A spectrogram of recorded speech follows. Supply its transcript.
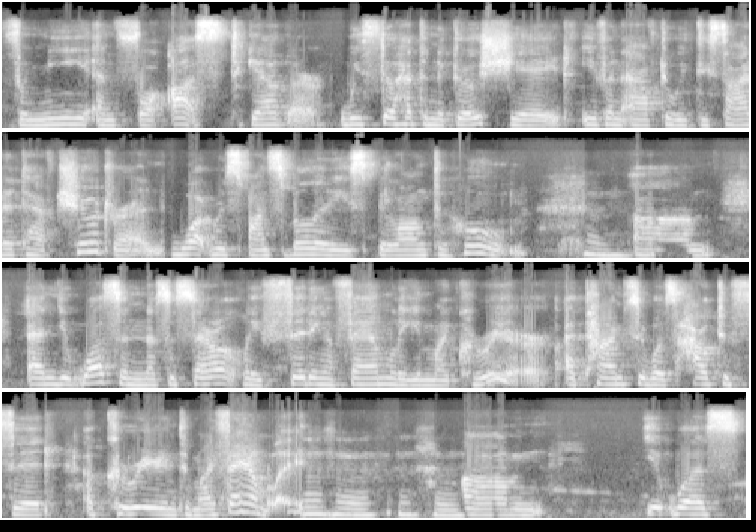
for me and for us together. We still had to negotiate, even after we decided to have children, what responsibilities belong to whom. Mm-hmm. Um, and it wasn't necessarily fitting a family in my career. At times, it was how to fit a career into my family. Mm-hmm, mm-hmm. Um, it was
